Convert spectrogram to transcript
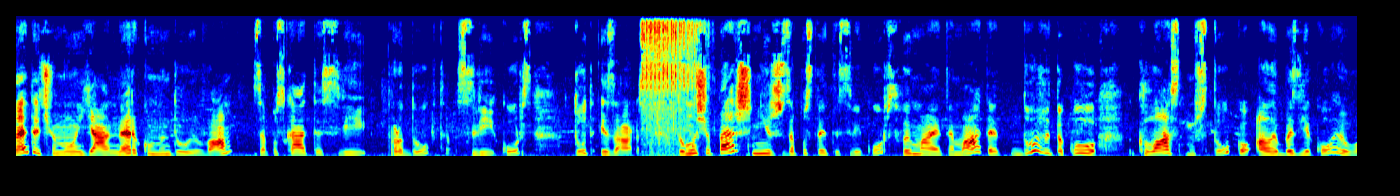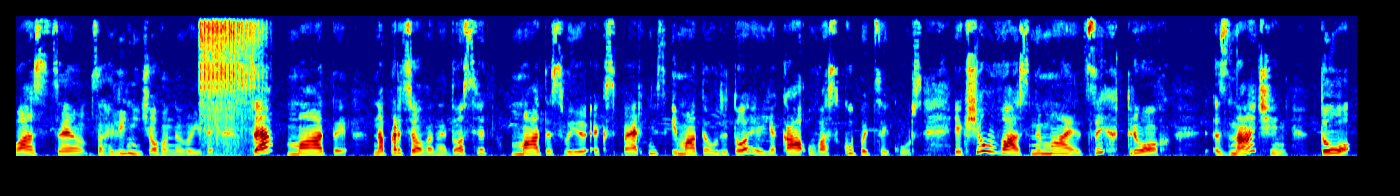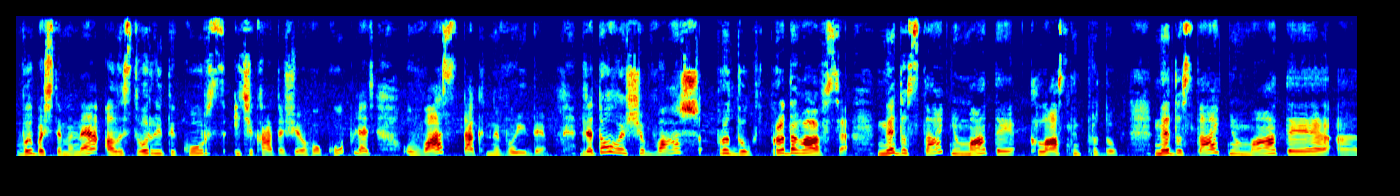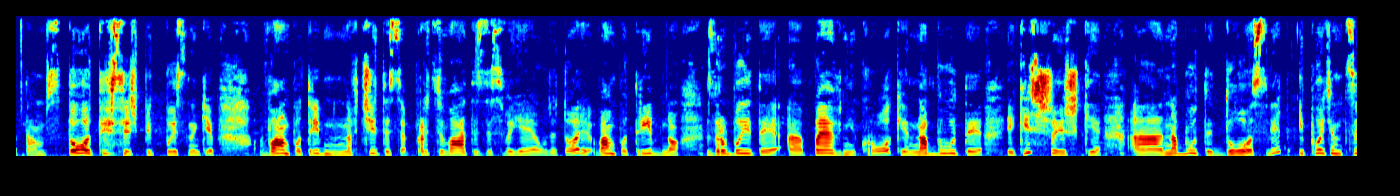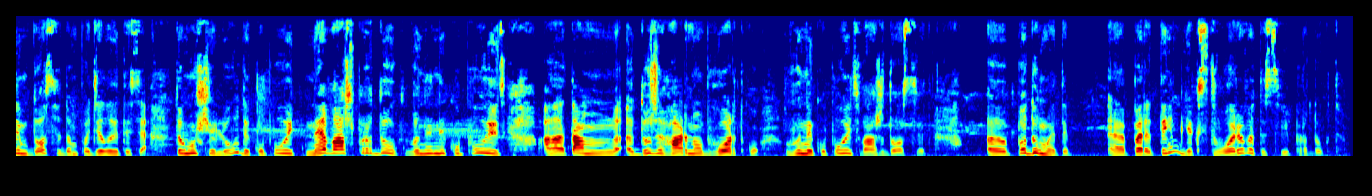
Знаєте, чому я не рекомендую вам запускати свій продукт, свій курс тут і зараз? Тому що, перш ніж запустити свій курс, ви маєте мати дуже таку класну штуку, але без якої у вас це взагалі нічого не вийде. Це мати напрацьований досвід, мати свою експертність і мати аудиторію, яка у вас купить цей курс. Якщо у вас немає цих трьох значень, то вибачте мене, але створити курс і чекати, що його куплять, у вас так не вийде. Для того щоб ваш продукт продавався, недостатньо мати класний продукт, недостатньо мати е, там 100 тисяч підписників. Вам потрібно навчитися працювати зі своєю аудиторією. Вам потрібно зробити е, певні кроки, набути якісь шишки, е, набути досвід і потім цим досвідом поділитися. Тому що люди купують не ваш продукт, вони не купують а, там дуже гарну обгортку, вони купують ваш досвід. Е, Подумайте е, перед тим, як створювати свій продукт.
